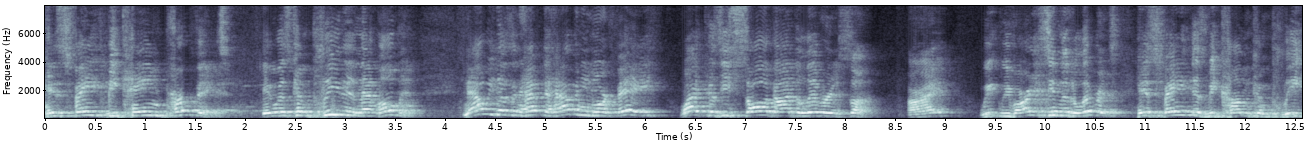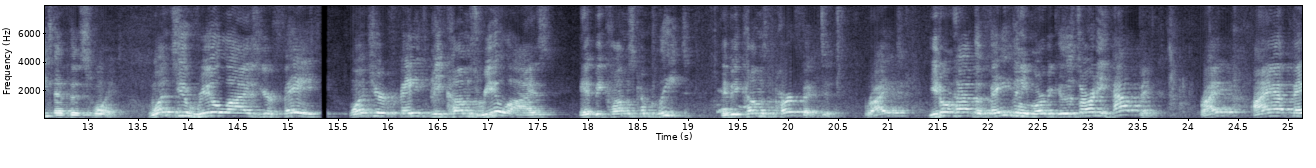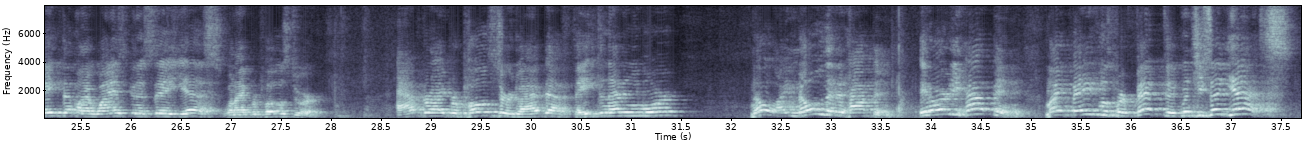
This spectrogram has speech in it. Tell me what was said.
his faith became perfect. It was completed in that moment. Now he doesn't have to have any more faith. Why? Because he saw God deliver his son. All right? We, we've already seen the deliverance. His faith has become complete at this point. Once you realize your faith, once your faith becomes realized, it becomes complete. It becomes perfect. right? You don't have the faith anymore because it's already happened, right? I have faith that my wife's going to say yes when I propose to her. After I propose to her, do I have to have faith in that anymore? No, I know that it happened. It already happened. My faith was perfected when she said yes.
